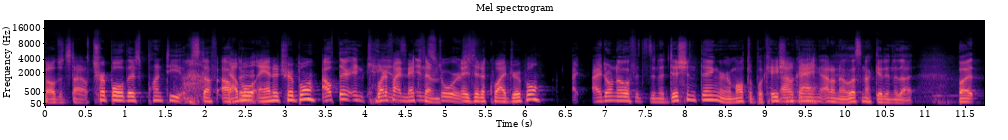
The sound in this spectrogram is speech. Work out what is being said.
Belgian style triple. There's plenty of stuff out double there. Double and a triple. out there in cans. What if I mix them? Stores. Is it a quadruple? I, I don't know if it's an addition thing or a multiplication Okay. thing. I don't know. Let's not get into that. But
